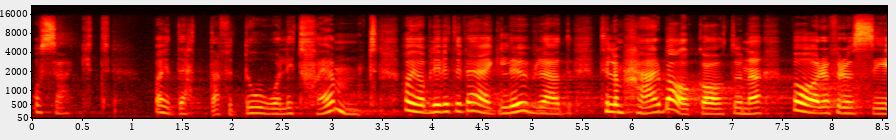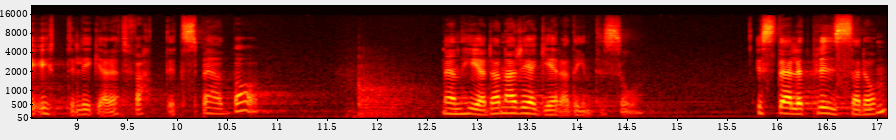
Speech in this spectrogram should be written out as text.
och sagt vad är detta för dåligt skämt? Har jag blivit iväglurad till de här bakgatorna bara för att se ytterligare ett fattigt spädbarn? Men herdarna reagerade inte så. Istället prisa de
